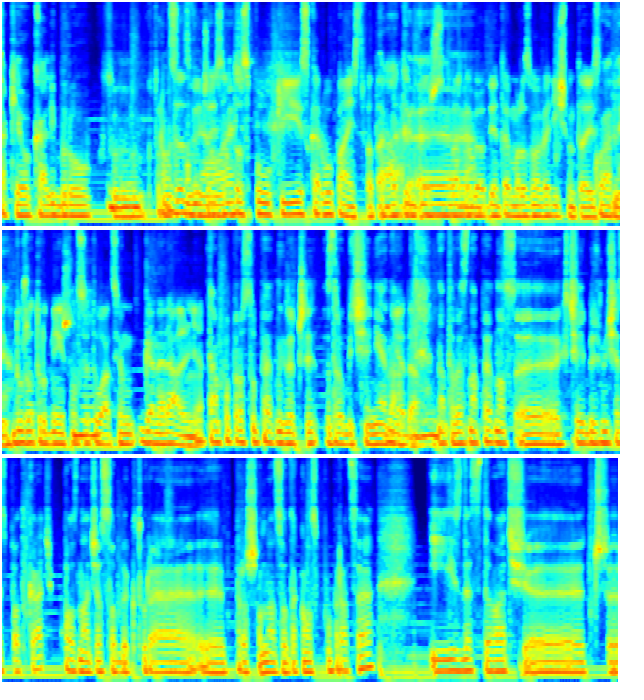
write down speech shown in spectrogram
takiego kalibru, którą, Mhm. którą Zazwyczaj są to spółki Skarbu Państwa, tak? Tak, o tym też e, dwa tygodnie temu rozmawialiśmy. To jest Dokładnie. dużo trudniejszą Mhm. sytuacją generalnie. Tam po prostu pewnych rzeczy zrobić się nie da. Nie da. Natomiast na pewno e, chcielibyśmy się spotkać, poznać osoby, które e, proszą nas o taką współpracę i zdecydować, e, czy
